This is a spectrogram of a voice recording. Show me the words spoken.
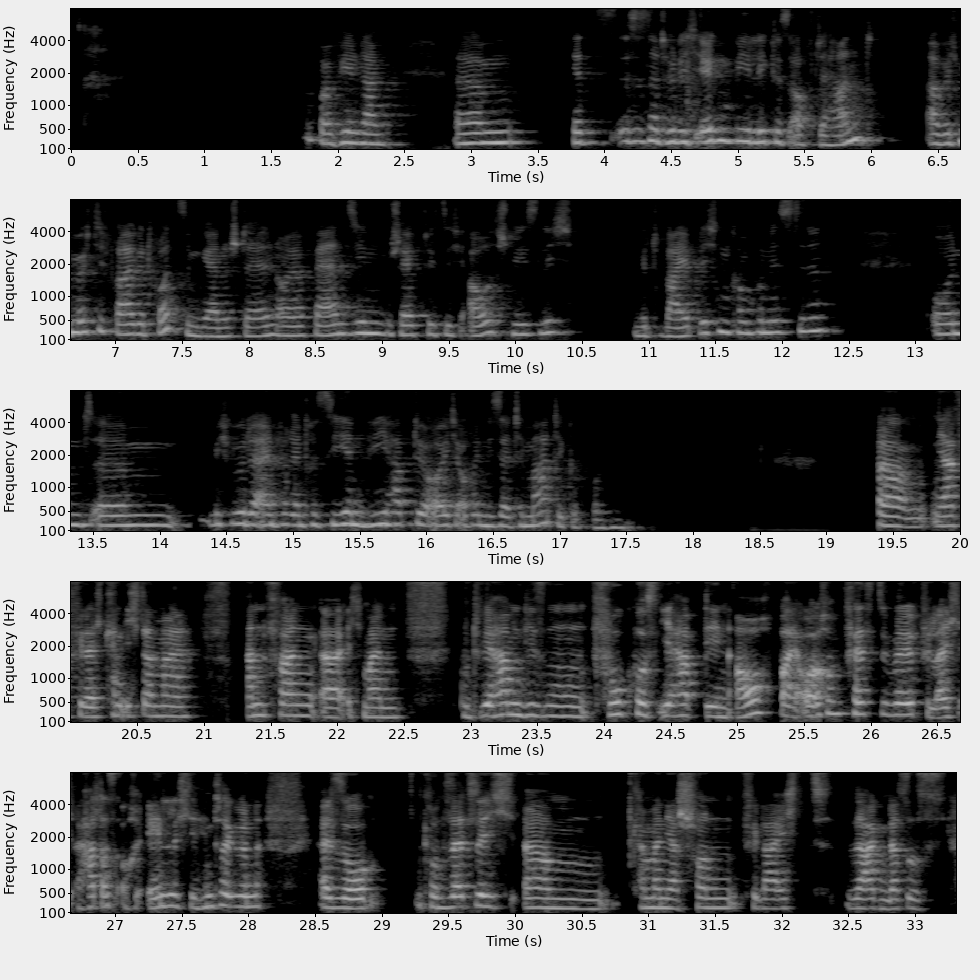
Super, vielen Dank. Ähm, jetzt ist es natürlich irgendwie, liegt es auf der Hand, aber ich möchte die Frage trotzdem gerne stellen. Euer Fernsehen beschäftigt sich ausschließlich mit weiblichen Komponistinnen. Und ähm, mich würde einfach interessieren, wie habt ihr euch auch in dieser Thematik gefunden? Ähm, ja, vielleicht kann ich da mal anfangen. Äh, ich meine, gut, wir haben diesen Fokus, ihr habt den auch bei eurem Festival. Vielleicht hat das auch ähnliche Hintergründe. Also grundsätzlich ähm, kann man ja schon vielleicht sagen, dass es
